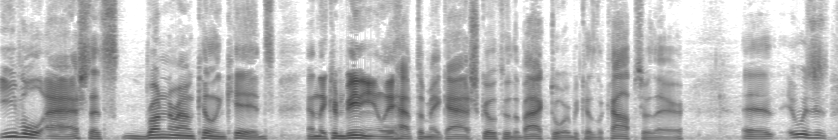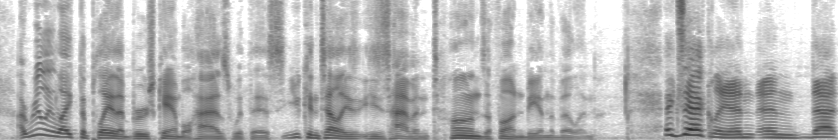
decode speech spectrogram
evil Ash that's running around killing kids, and they conveniently have to make Ash go through the back door because the cops are there. Uh, it was just I really like the play that Bruce Campbell has with this. You can tell he's, he's having tons of fun being the villain. Exactly, and and that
